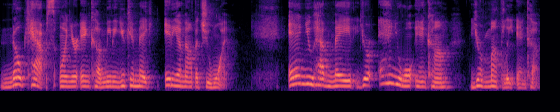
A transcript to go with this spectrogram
no caps on your income, meaning you can make any amount that you want. And you have made your annual income your monthly income.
